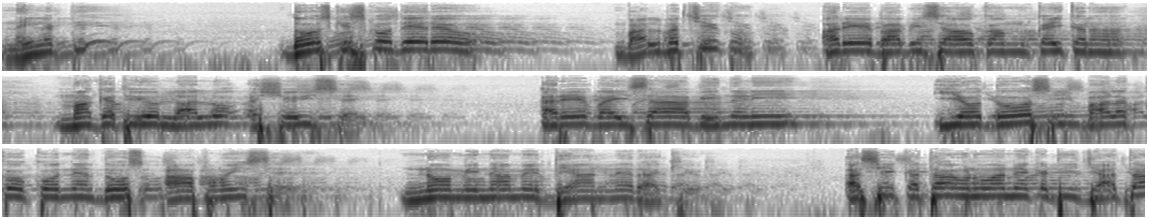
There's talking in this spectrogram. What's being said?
नहीं लगती दोष किसको दे रहे हो बाल बच्चे को अरे भाभी साहब कम कई करा माँ कहती हो लालो अशोई से अरे भाई साहब ईंदणी यो दोष ही बालक को कोने दोष આપણો ही से नौ महीना में ध्यान न राख्यो असी कथा उणवाने कटी जाता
